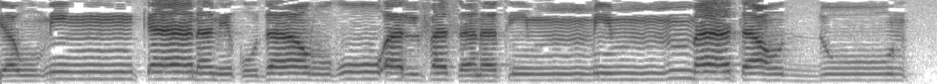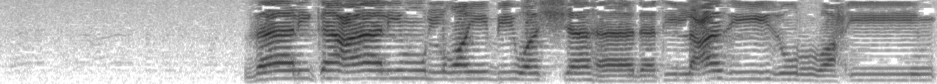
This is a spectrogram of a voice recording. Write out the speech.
يوم كان مقداره ألف سنة مما تعدون ذلك عالم الغيب والشهادة العزيز الرحيم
